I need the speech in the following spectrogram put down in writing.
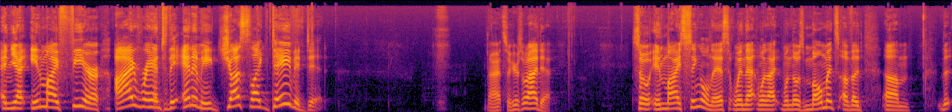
And yet, in my fear, I ran to the enemy just like David did. All right, so here's what I did. So in my singleness, when that when I when those moments of the um, the,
